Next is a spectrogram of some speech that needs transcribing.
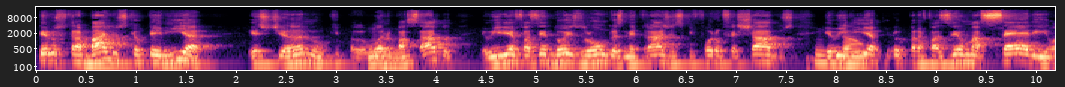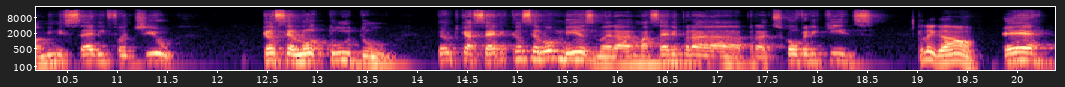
pelos trabalhos que eu teria este ano, que, o Uhum. ano passado, eu iria fazer dois longas metragens que foram fechados. Eu Então. iria para fazer uma série, uma minissérie infantil, cancelou tudo. Tanto que a série cancelou mesmo, era uma série para Discovery Kids. Que legal. É,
